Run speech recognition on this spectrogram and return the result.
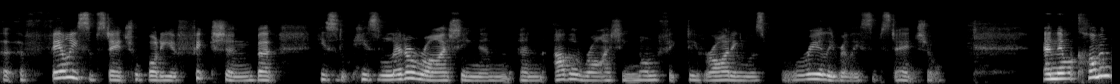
a fairly substantial body of fiction, but his his letter writing and, and other writing, non-fictive writing, was really, really substantial. And there were common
